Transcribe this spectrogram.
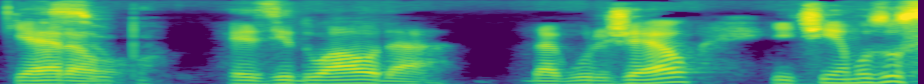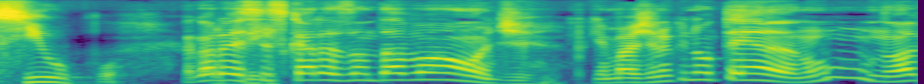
que era o residual da, da Gurgel, e tínhamos o Silpo. Agora, esses caras andavam aonde? Porque imagino que não tenha, não, não,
